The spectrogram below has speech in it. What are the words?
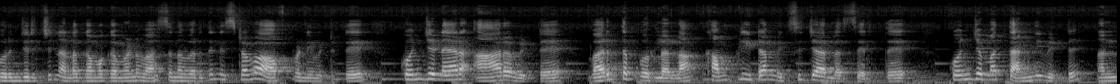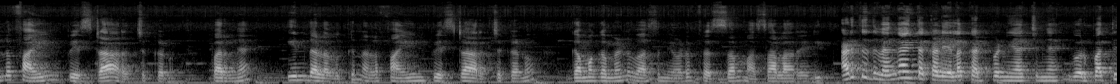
பொரிஞ்சிருச்சு நல்லா கம கமன்னு வாசனை வருது. நீ ஸ்டவ்வை ஆஃப் பண்ணி விட்டுட்டு கொஞ்ச நேரம் ஆற விட்டு வறுத்த பொருளெல்லாம் கம்ப்ளீட்டாக மிக்ஸி ஜாரில் சேர்த்து கொஞ்சமாக தண்ணி விட்டு நல்ல ஃபைன் பேஸ்ட்டாக அரைச்சிக்கணும். பாருங்கள் இந்த அளவுக்கு நல்லா ஃபைன் பேஸ்ட்டாக அரைச்சிக்கணும். கமகமன்னு வாசனையோட ஃப்ரெஷ்ஷாக மசாலா ரெடி அடுத்தது வெங்காயம் தக்காளி எல்லாம் கட் பண்ணியாச்சுங்க. இங்கே ஒரு பத்து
